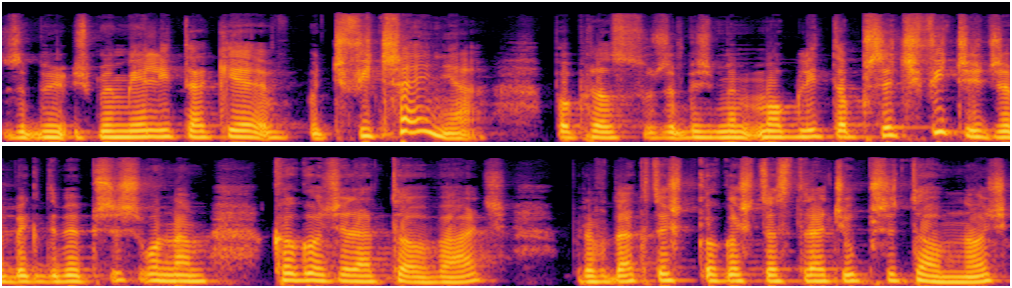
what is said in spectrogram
żebyśmy mieli takie ćwiczenia po prostu, żebyśmy mogli to przećwiczyć, żeby gdyby przyszło nam kogoś ratować, prawda, ktoś, kogoś, kto stracił przytomność,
